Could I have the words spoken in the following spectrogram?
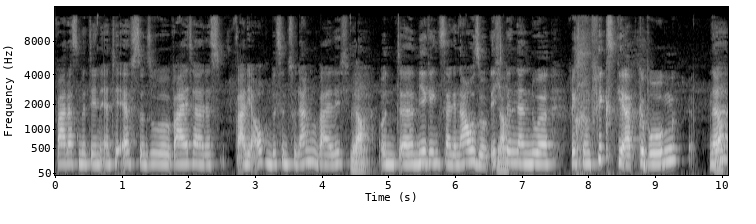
war das mit den RTFs und so weiter, das war dir auch ein bisschen zu langweilig. Ja. Und äh, mir ging es da genauso. Ich ja. bin dann nur Richtung Fixgear abgebogen. Ne? Ja,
